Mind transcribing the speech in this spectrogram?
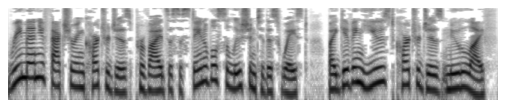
Remanufacturing cartridges provides a sustainable solution to this waste by giving used cartridges new life.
